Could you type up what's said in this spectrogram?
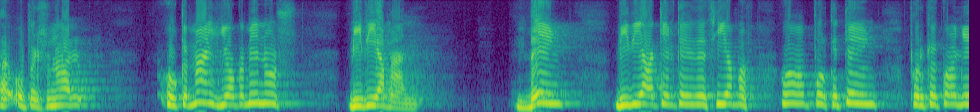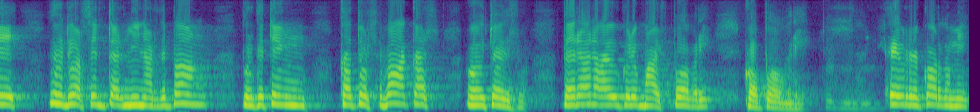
o personal, o que máis e o que menos, vivía mal. Ben, vivía aquel que decíamos oh, porque ten, porque colle 200 minas de pan, porque ten 14 vacas, ou todo eso. Pero era eu creo máis pobre co pobre. Eu recórdome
